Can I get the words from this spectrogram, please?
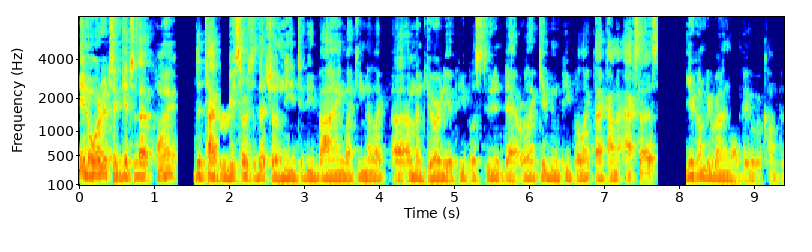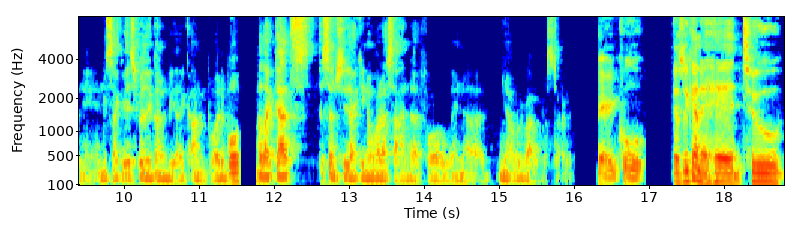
in order to get to that point, the type of resources that you'll need to be buying, like, you know, like a majority of people's student debt or like giving people like that kind of access, you're going to be running that big of a company. And it's like, it's really going to be like unavoidable. But like, that's essentially like, you know, what I signed up for when, uh, you know, Revival started. Very cool. As we kind of head to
